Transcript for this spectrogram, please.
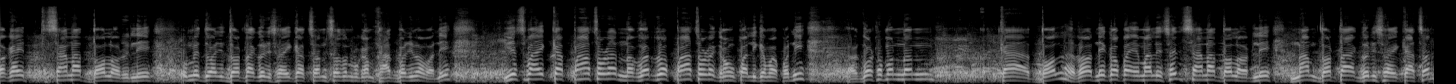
लगायत साना दलहरूले उम्मेदवारी दर्ता गरिसकेका छन् सदरमुकाम खाँदबारीमा भने यसबाहेकका पाँचवटा नगर र पाँचवटा गाउँपालिकामा पनि गठबन्धनका दल र नेकपा एमाले सहित साना दलहरूले नाम दर्ता गरिसकेका छन्।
